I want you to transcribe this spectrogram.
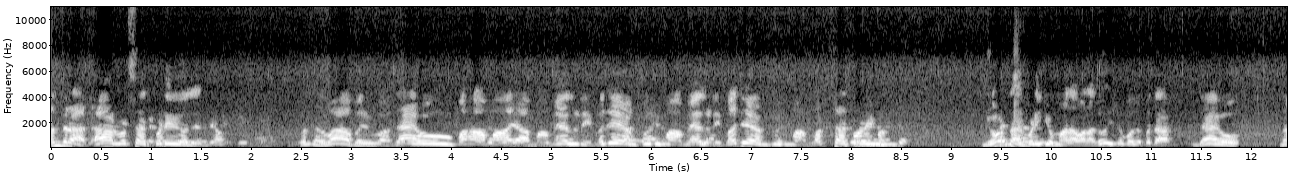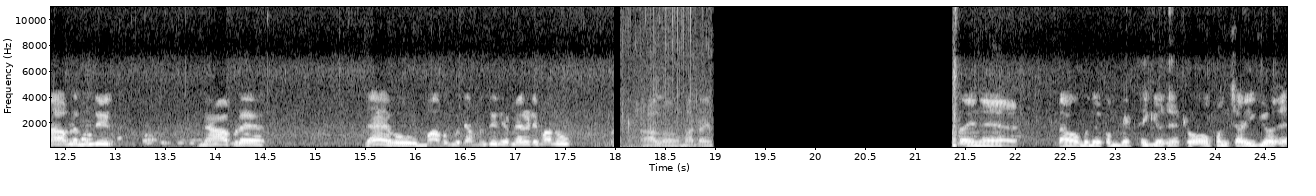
અંધરાધાર વરસાદ પડી રહ્યો છે. વાહ ભાઈ વાહ. જય હો મહામાયામાં મેલડી, ભજે એમ સુધીમાં મેલડી, ભજે એમ સુધીમાં વરસાદ વરસાદ પાણીમાં. જોરદાર પડી ગયો મારા વાળા જોઈ શકો છો બધા જય હો ના આપણે મંદિર ને આપણે જય હો મા ભગવતી આ મંદિર છે મેલડી માનું. હાલો માતા માતાજીને તાવો બધો કમ્પ્લીટ થઈ ગયો છે ટોહો પણ ચડી ગયો છે.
